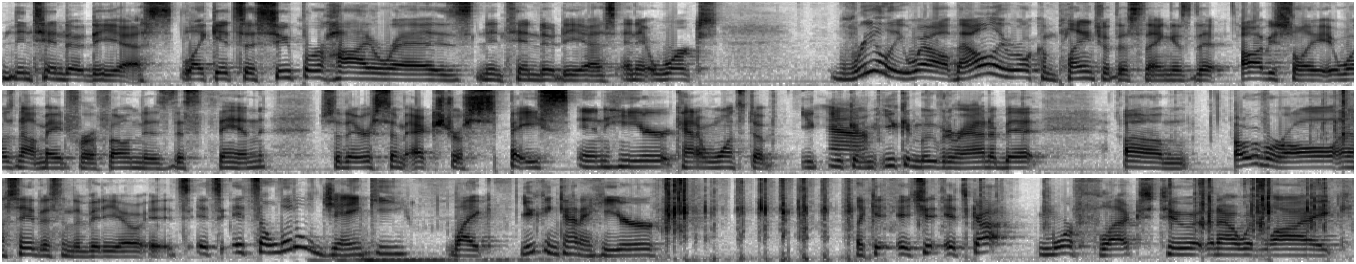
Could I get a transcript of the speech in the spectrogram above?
Nintendo DS. Like it's a super high res Nintendo DS, and it works really well. My only real complaints with this thing is that obviously it was not made for a phone that is this thin, so there's some extra space in here. It kind of wants to you, yeah. you, can you can move it around a bit. Um, overall, and I say this in the video, it's it's it's a little janky. Like you can kind of hear, like it, it's it's got more flex to it than I would like.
